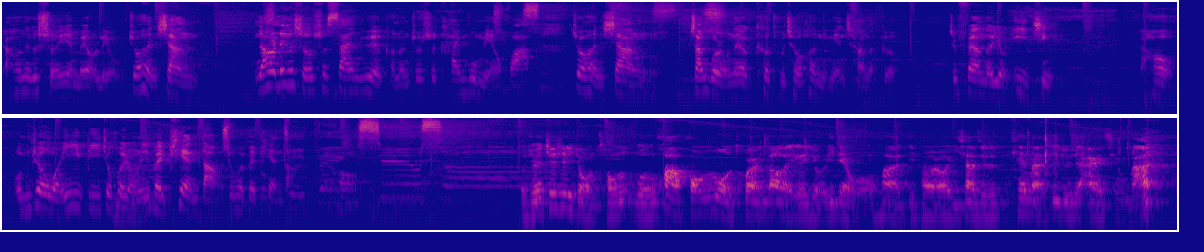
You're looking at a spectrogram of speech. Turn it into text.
然后那个水也没有流，就很像。然后那个时候是三月，可能就是开幕棉花，就很像张国荣那个《刻图秋恨》里面唱的歌，就非常的有意境。然后我们这种文艺逼就会容易被骗到，就会被骗到。然后我觉得这是一种从文化荒漠突然到了一个有一点文化的地方，然后一下就是天哪，这就是爱情吧。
